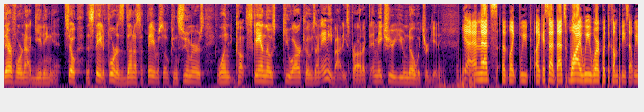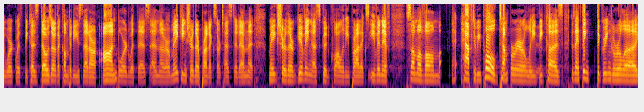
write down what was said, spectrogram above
therefore not getting it. So the state of Florida has done us a favor. So consumers, one scan those QR codes on anybody's product and make sure you know what you're getting. Yeah, and that's uh, like we like I said, that's why we work with the companies that we work with because those are the companies that are on board with this and that are making sure their products are tested and that make sure they're giving us good quality products even if some of them have to be pulled temporarily yeah. because because I think the Green Gorilla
